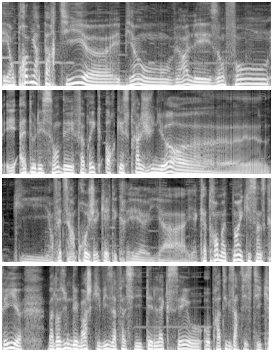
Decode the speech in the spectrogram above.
Et en première partie, euh, eh bien, on verra les enfants et adolescents des fabriques orchestrales juniors. euh, qui, en fait, c'est un projet qui a été créé euh, il, y a, il 4 ans maintenant et qui s'inscrit euh, bah, dans une démarche qui vise à faciliter l'accès aux, pratiques artistiques.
